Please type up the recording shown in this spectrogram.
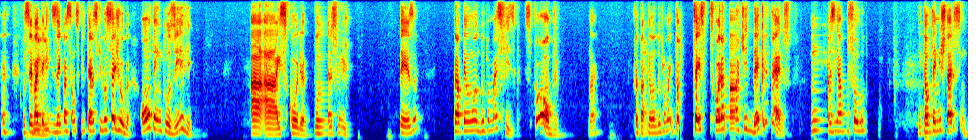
Você vai uhum. ter que dizer quais são os critérios que você julga. Ontem, inclusive, a, a escolha por certeza para ter uma dupla mais física. Isso ficou óbvio, né? Foi para é. ter uma dupla mais. Então, você escolhe a partir de critérios. Não em absoluto então tem mistério sim.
